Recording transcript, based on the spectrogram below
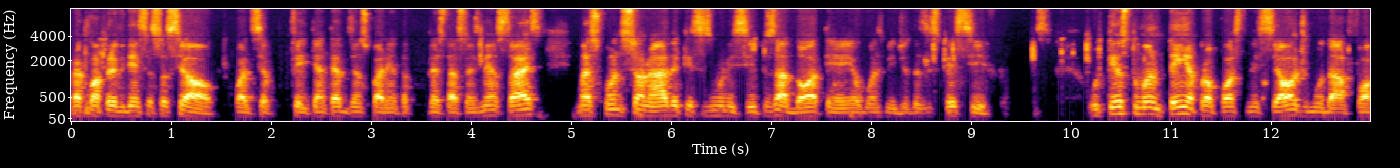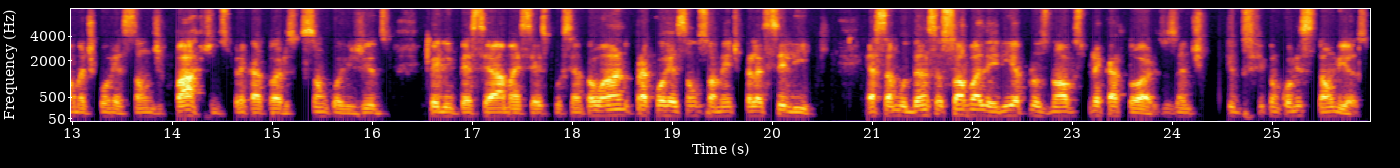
para com a Previdência Social, que pode ser feito em até 240 prestações mensais, mas condicionado a que esses municípios adotem algumas medidas específicas. O texto mantém a proposta inicial de mudar a forma de correção de parte dos precatórios que são corrigidos pelo IPCA mais 6% ao ano para correção somente pela Selic. Essa mudança só valeria para os novos precatórios, os antigos ficam como estão mesmo.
